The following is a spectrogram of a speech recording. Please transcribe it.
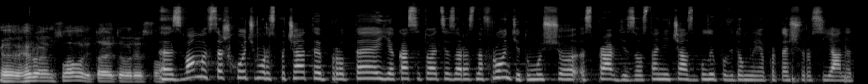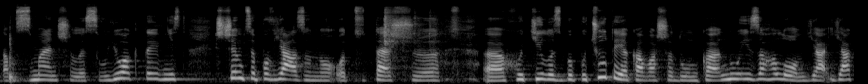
Е, Героям слава, вітаю товариство. Е, З вами все ж хочемо розпочати про те, яка ситуація зараз на фронті, тому що справді за останній час були повідомлення про те, що росіяни там зменшили свою активність. З чим це пов'язано? От теж е, е, хотілося б почути, яка ваша думка. Ну і загалом, я, як,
